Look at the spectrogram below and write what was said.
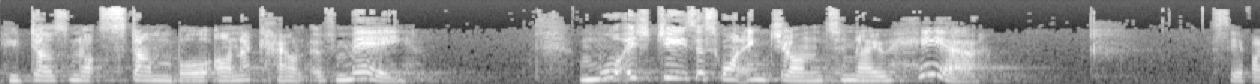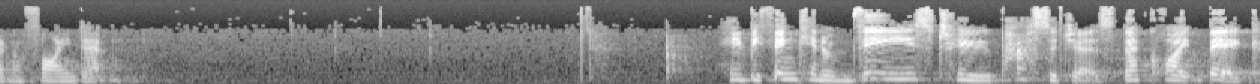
who does not stumble on account of me. And what is Jesus wanting John to know here? see if I can find it. He'd be thinking of these two passages. They're quite big.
